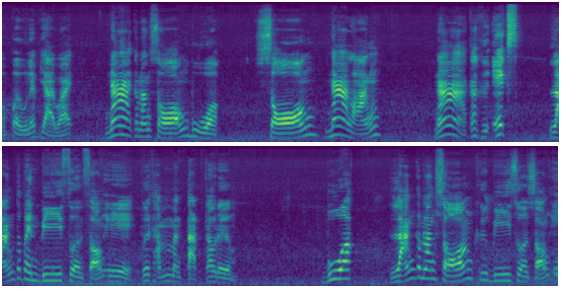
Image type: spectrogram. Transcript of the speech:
ผมเปิดวงเล็บใหญ่ไว้ หน้ากำลังสองบวก 2 หน้าหลัง หน้าก็คือ x หลังต้องเป็น b ส่วน 2a เพื่อทำให้มันตัดเท่าเดิม บวกหลังกำลังสองคือ b ส่วน 2a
